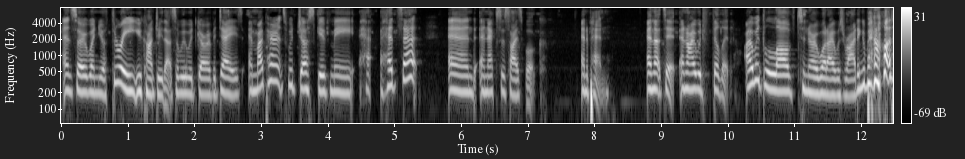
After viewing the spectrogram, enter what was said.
And so when you're three, you can't do that. So we would go over days. And my parents would just give me a headset and an exercise book and a pen. And that's it. And I would fill it. I would love to know what I was writing about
